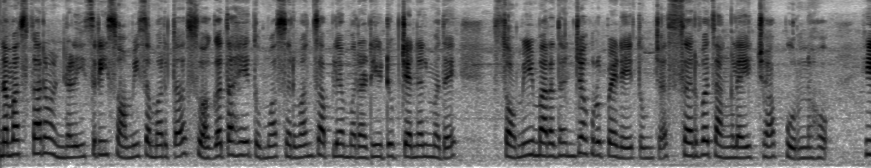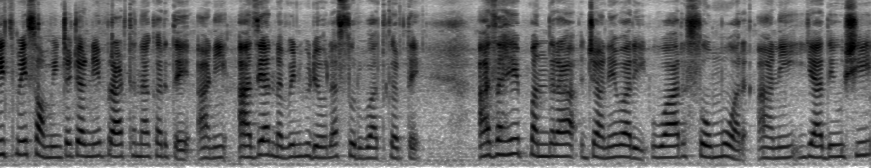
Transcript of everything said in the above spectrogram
नमस्कार मंडळी श्री स्वामी समर्थ. स्वागत आहे तुम्हा सर्वांचं आपल्या मराठी यूट्यूब चॅनलमध्ये स्वामी महाराजांच्या कृपेने तुमच्या सर्व चांगल्या इच्छा पूर्ण हो. हीच मी स्वामींच्या चरणी प्रार्थना करते आणि आज या नवीन व्हिडिओला सुरुवात करते. आज आहे पंधरा जानेवारी वार सोमवार आणि या दिवशी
